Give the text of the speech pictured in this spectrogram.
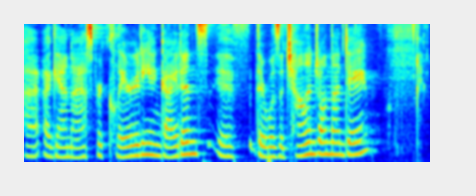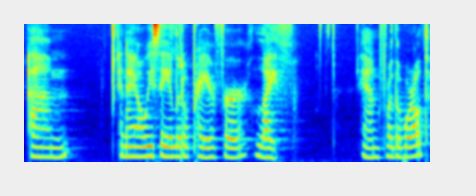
Uh, again, I ask for clarity and guidance if there was a challenge on that day. Um, and I always say a little prayer for life and for the world.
